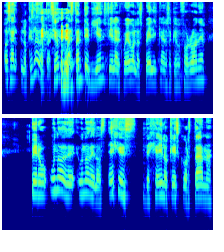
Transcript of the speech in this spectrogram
o sea, lo que es la adaptación, bastante bien, fiel al juego, los Pelicans, o que fue Forerunner. Pero uno de, uno de los ejes de Halo, que es Cortana,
